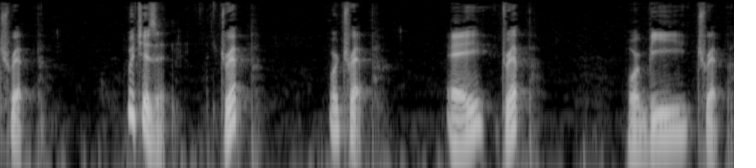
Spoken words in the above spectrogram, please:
trip? Which is it? Drip or trip? A, drip, or B, trip?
